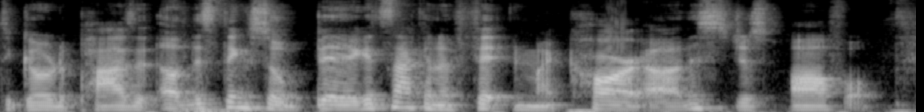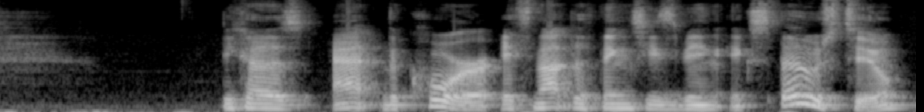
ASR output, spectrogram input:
to go deposit. Oh, this thing's so big, it's not going to fit in my car. Oh, this is just awful. Because at the core, it's not the things he's being exposed to,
